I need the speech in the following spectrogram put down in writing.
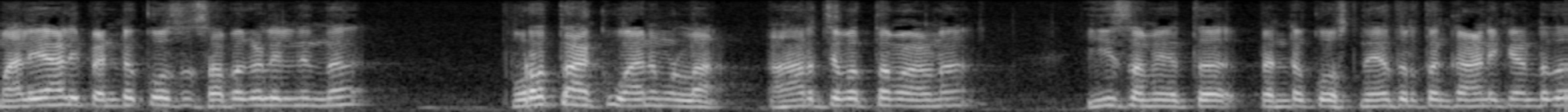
മലയാളി പെൻഡക്കോസ് സഭകളിൽ നിന്ന് പുറത്താക്കുവാനുമുള്ള ആർജവത്വമാണ് ഈ സമയത്ത് പെൻഡക്കോസ് നേതൃത്വം കാണിക്കേണ്ടത്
